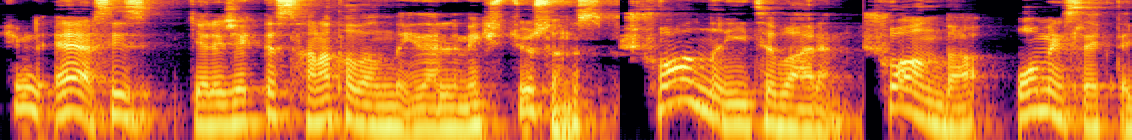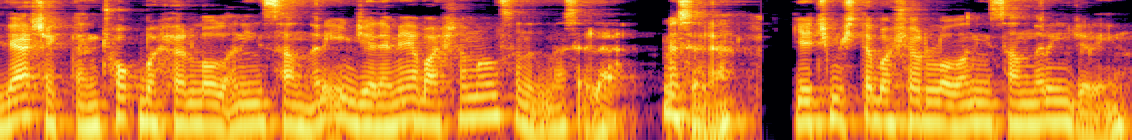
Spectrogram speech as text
Şimdi eğer siz gelecekte sanat alanında ilerlemek istiyorsanız şu andan itibaren şu anda o meslekte gerçekten çok başarılı olan insanları incelemeye başlamalısınız mesela. Mesela Geçmişte başarılı olan insanları inceleyin.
